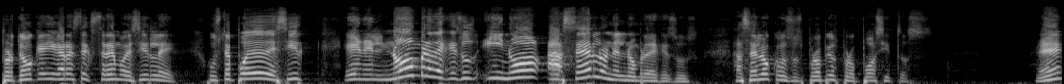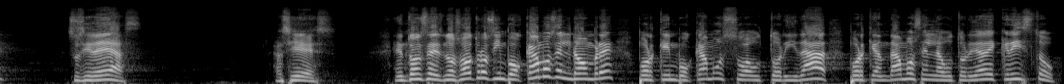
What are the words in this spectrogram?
Pero tengo que llegar a este extremo, decirle, usted puede decir en el nombre de Jesús y no hacerlo en el nombre de Jesús. Hacerlo con sus propios propósitos. ¿Eh? Sus ideas. Así es. Entonces nosotros invocamos el nombre porque invocamos su autoridad, porque andamos en la autoridad de Cristo.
